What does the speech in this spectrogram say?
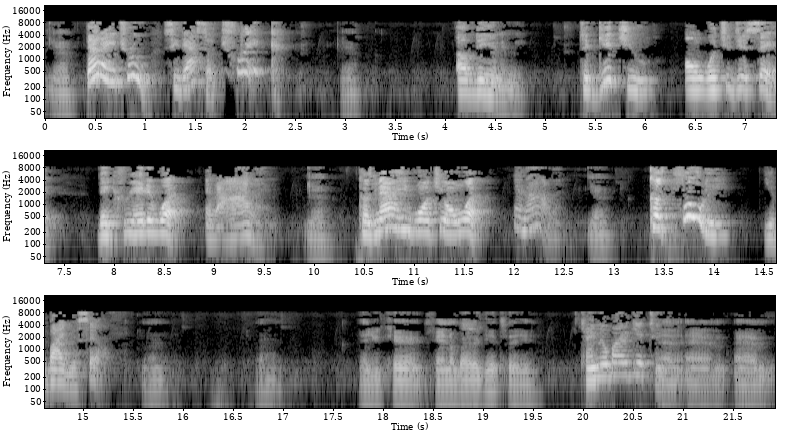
Yeah. That ain't true. See, that's a trick yeah. of the enemy to get you on what you just said. They created what? An island. Yeah. Because now he wants you on what? An island. Yeah. Because truly, you're by yourself. Right. And you can't, can't nobody get to you. Can't nobody get to you. And, and, and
